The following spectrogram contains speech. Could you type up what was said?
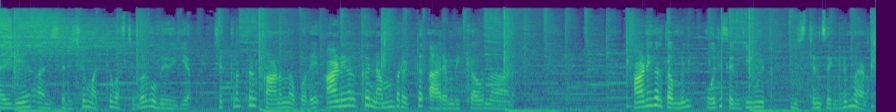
ഐഡിയ അനുസരിച്ച് മറ്റു വസ്തുക്കൾ ഉപയോഗിക്കാം. ചിത്രത്തിൽ കാണുന്ന പോലെ ആണികൾക്ക് നമ്പർ ഇട്ട് ആരംഭിക്കാവുന്നതാണ്. ആണികൾ തമ്മിൽ ഒരു സെന്റിമീറ്റർ ഡിസ്റ്റൻസ് എങ്കിലും വേണം.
